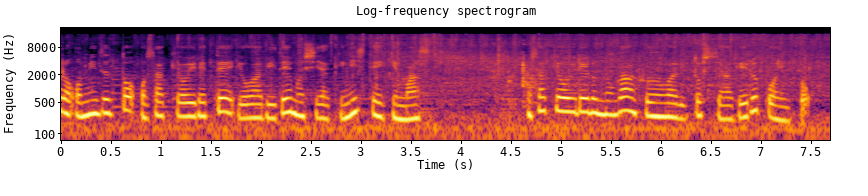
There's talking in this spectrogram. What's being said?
したらお水とお酒を入れて弱火で蒸し焼きにしていきます。お酒を入れるのがふんわりと仕上げるポイント。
